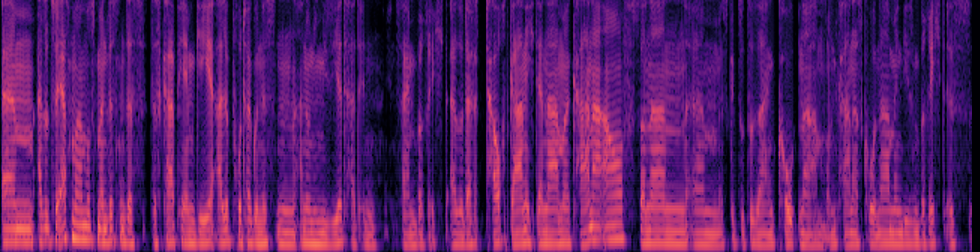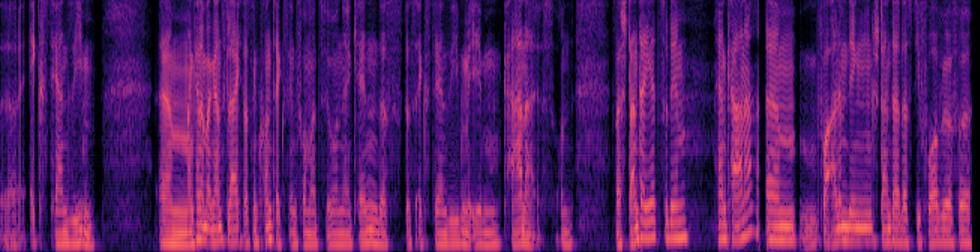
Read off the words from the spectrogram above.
Ähm, also zuerst mal muss man wissen, dass das KPMG alle Protagonisten anonymisiert hat in, in seinem Bericht. Also da taucht gar nicht der Name Kana auf, sondern ähm, es gibt sozusagen Codenamen und Kanas Codename in diesem Bericht ist äh, extern 7. Ähm, man kann aber ganz leicht aus den Kontextinformationen erkennen, dass das extern 7 eben Kana ist. Und was stand da jetzt zu dem Herrn Kana? Ähm, vor allem Dingen stand da, dass die Vorwürfe,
